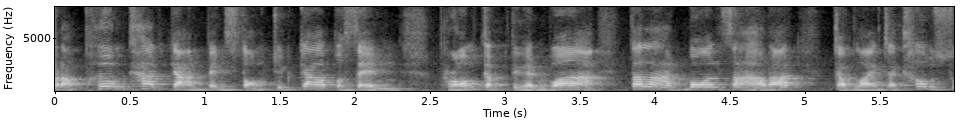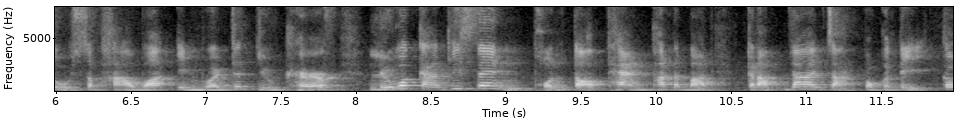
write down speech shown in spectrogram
ปรับเพิ่มคาดการณ์เป็น 2.9%พร้อมกับเตือนว่าตลาดบอลสหรัฐกำลังจะเข้าสู่สภาวะ inverted yield curve หรือว่าการที่เส้นผลตอบแทนพันธบัตรกลับด้านจากปกติก็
